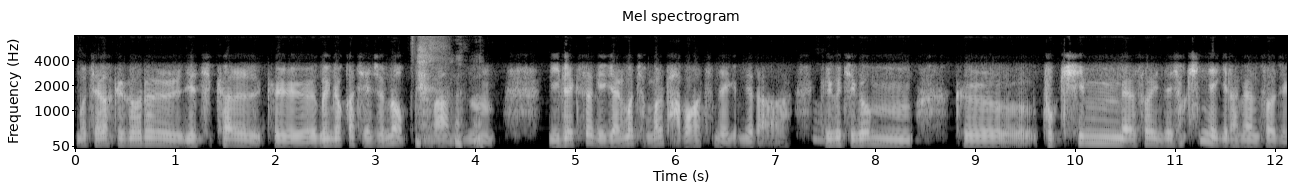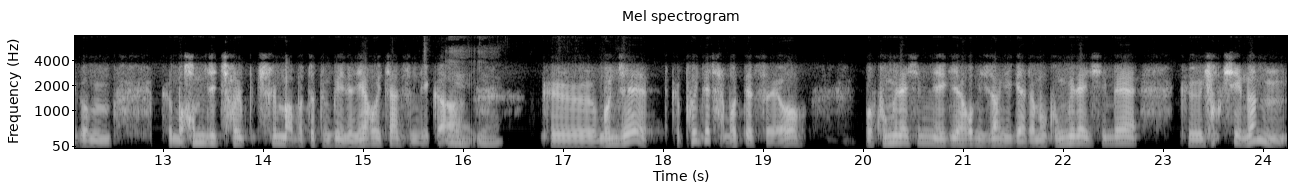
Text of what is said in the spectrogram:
뭐 제가 그거를 예측할 그 능력과 재주는 없지만 음, 200석 얘기하는 건 정말 바보 같은 얘기입니다. 어. 그리고 지금 그 국힘에서 이제 혁신 얘기를 하면서 지금 그 뭐 험지 철, 출마부터 등등 이런 얘기 하고 있지 않습니까? 예, 예. 그 문제 그 포인트가 잘못됐어요. 뭐 국민의힘 얘기하고 민주당 얘기하자면 국민의힘의 그 혁신은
